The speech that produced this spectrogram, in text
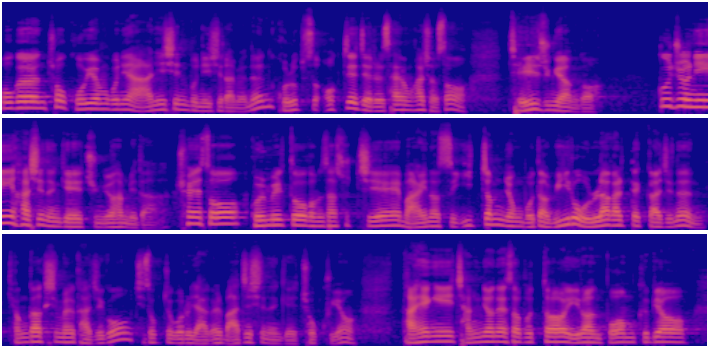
혹은 초고위험군이 아니신 분이시라면은 골흡수 억제제를 사용하셔서 제일 중요한 거 꾸준히 하시는 게 중요합니다. 최소 골밀도 검사 수치의 마이너스 2.0보다 위로 올라갈 때까지는 경각심을 가지고 지속적으로 약을 맞으시는 게 좋고요. 다행히 작년에서부터 이런 보험 급여 아,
